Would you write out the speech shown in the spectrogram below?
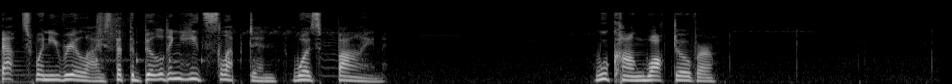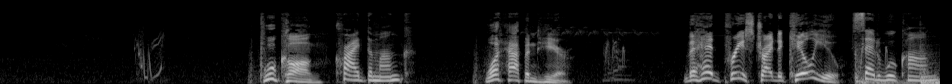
That's when he realized that the building he'd slept in was fine. Wukong walked over. Wukong, cried the monk, what happened here? The head priest tried to kill you. said Wukong.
